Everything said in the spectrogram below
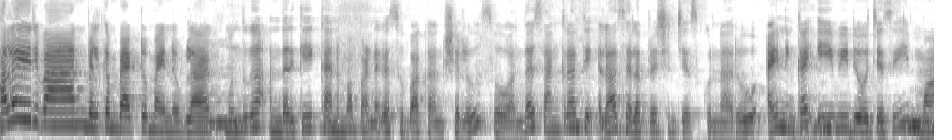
Hello everyone welcome back to my new blog. ముందుగా అందరికీ కనుమ పండగ శుభాకాంక్షలు. సో అందరు సంక్రాంతి ఎలా సెలబ్రేషన్ చేసుకున్నారు? అండ్ ఇంకా ఈ వీడియో వచ్చేసి మా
